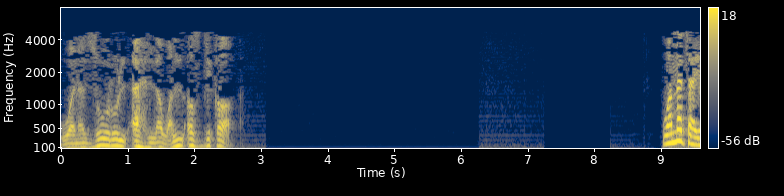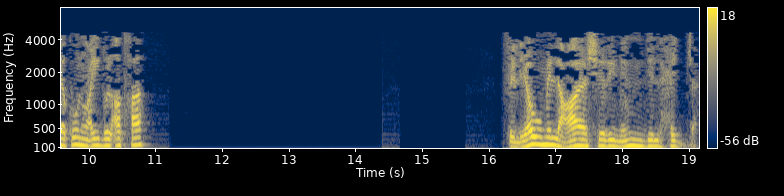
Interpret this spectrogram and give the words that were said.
ونزور الأهل والأصدقاء ومتى يكون عيد الأضحى؟ في اليوم العاشر من ذي الحجة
